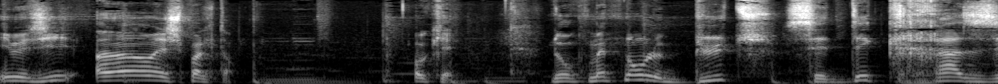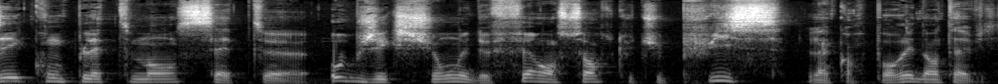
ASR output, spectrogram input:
il me dit "Ah non, mais j'ai pas le temps." Ok. Donc maintenant, le but, c'est d'écraser complètement cette euh, objection et de faire en sorte que tu puisses l'incorporer dans ta vie.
